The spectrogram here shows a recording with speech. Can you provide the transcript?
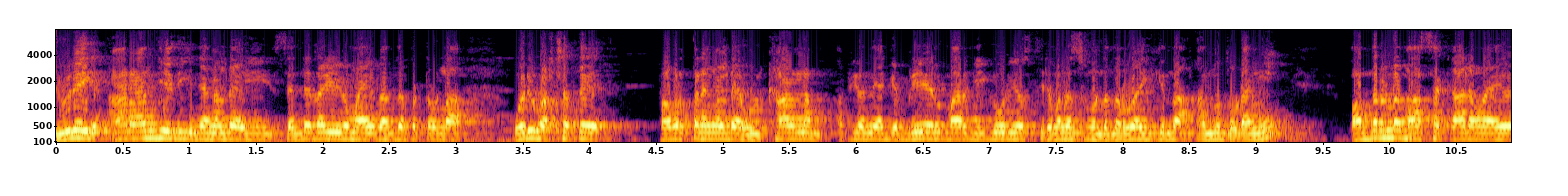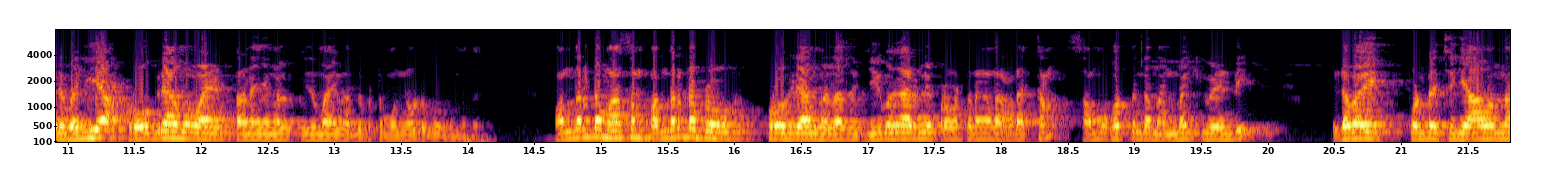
ജൂലൈ ആറാം തീയതി ഞങ്ങളുടെ ഈ സെന്റനറിയുമായി ബന്ധപ്പെട്ടുള്ള ഒരു വർഷത്തെ പ്രവർത്തനങ്ങളുടെ ഉദ്ഘാടനം അഭിമന്യ ഗബ്രിയേൽ മാർ ഗിഗോറിയോസ് തിരുമനസ് കൊണ്ട് നിർവഹിക്കുന്ന അന്ന് തുടങ്ങി. പന്ത്രണ്ട് മാസക്കാലമായ ഒരു വലിയ പ്രോഗ്രാമുമായിട്ടാണ് ഞങ്ങൾ ഇതുമായി ബന്ധപ്പെട്ട് മുന്നോട്ട് പോകുന്നത്. പന്ത്രണ്ട് മാസം പന്ത്രണ്ട് പ്രോ പ്രോഗ്രാമുകൾ അത് ജീവകാരുണ്യ പ്രവർത്തനങ്ങൾ അടക്കം സമൂഹത്തിന്റെ നന്മയ്ക്ക് വേണ്ടി ഇടവകയെ കൊണ്ട് ചെയ്യാവുന്ന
